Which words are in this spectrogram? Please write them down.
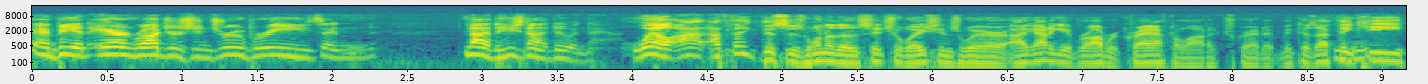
and being Aaron Rodgers and Drew Brees, and not he's not doing that. Well, I, I think this is one of those situations where I got to give Robert Kraft a lot of credit because I Mm-hmm. think he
